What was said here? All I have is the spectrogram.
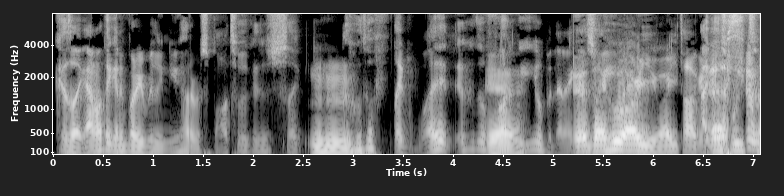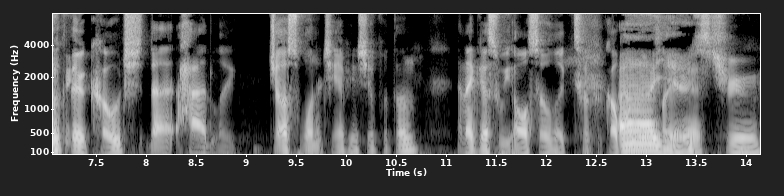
because like I don't think anybody really knew how to respond to it because it's just like hmm who the f- like what who the Yeah. fuck are you? But then I It guess was like, we, who are you? Why are you talking? I guess we took their coach that had like just won a championship with them, and I guess we also like took a couple Ah, of yeah, the players. that's true.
